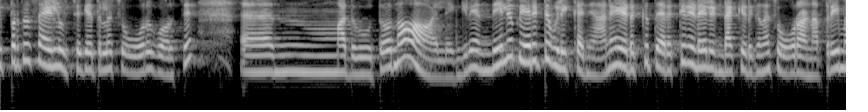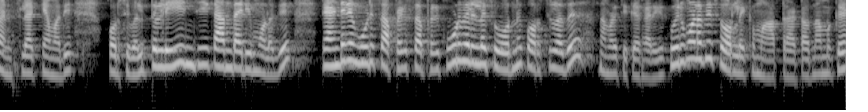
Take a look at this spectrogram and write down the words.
ഇപ്പുറത്തെ സൈഡിൽ ഉച്ചക്കത്തുള്ള ചോറ് കുറച്ച് മധുപൂത്തോന്നോ അല്ലെങ്കിൽ എന്തെങ്കിലും പേരിട്ട് വിളിക്കാം. ഞാൻ ഇടയ്ക്ക് തിരക്കിനിടയിൽ ഉണ്ടാക്കിയെടുക്കുന്ന ചോറാണ്. അത്രയും മനസ്സിലാക്കിയാൽ മതി. കുറച്ച് വെളുത്തുള്ളി ഇഞ്ചി കാന്താരി മുളക് രണ്ടിനും കൂടി സെപ്പറേറ്റ് സെപ്പറേറ്റ് കൂടുതലുള്ള ചോറിന് കുറച്ചുള്ളത് നമ്മുടെ ചിക്കൻ കറിക്ക്. കുരുമുളക് ചോറിലേക്ക് മാത്രം കേട്ടോ നമുക്ക്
